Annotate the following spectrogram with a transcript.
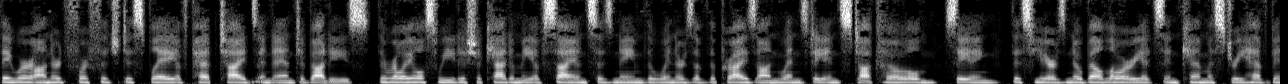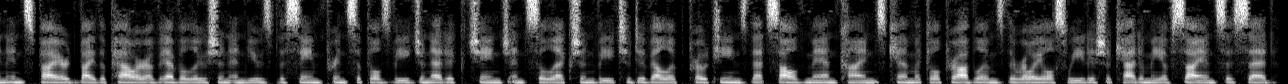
They were honored for phage display of peptides and antibodies. The Royal Swedish Academy of Sciences named the winners of the prize on Wednesday in Stockholm, saying, This year's Nobel laureates in chemistry have been inspired by the power of evolution and used the same principles v genetic change and selection v to develop proteins that solve mankind's chemical problems, the Royal Swedish Academy of Sciences said.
